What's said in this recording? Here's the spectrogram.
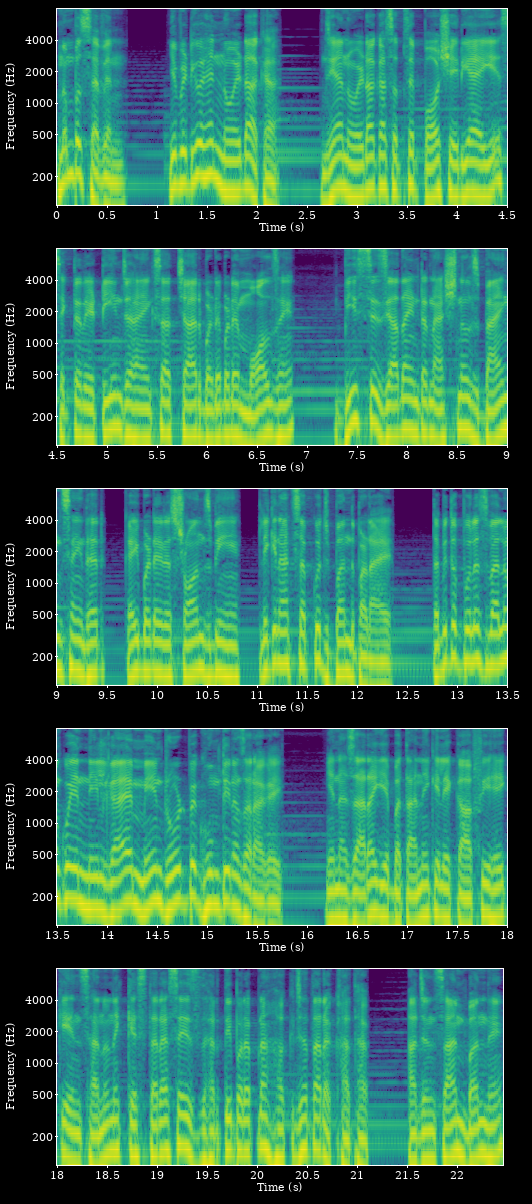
नंबर सेवन, ये वीडियो है नोएडा का। जी हाँ नोएडा का सबसे पॉश एरिया है ये। सेक्टर 18 जहाँ एक साथ चार बड़े बड़े मॉल्स हैं। 20 से ज़्यादा इंटरनेशनल बैंक्स हैं इधर। कई बड़े रेस्टोरेंट्स भी हैं, लेकिन आज सब कुछ बंद पड़ा है। तभी तो पुलिस वालों को ये नीलगाय मेन रोड पे घूमती नज़र आ गई। ये नज़ारा ये बताने के लिए काफ़ी है कि इंसानों ने किस तरह से इस धरती पर अपना हक जता रखा था। आज इंसान बंद है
